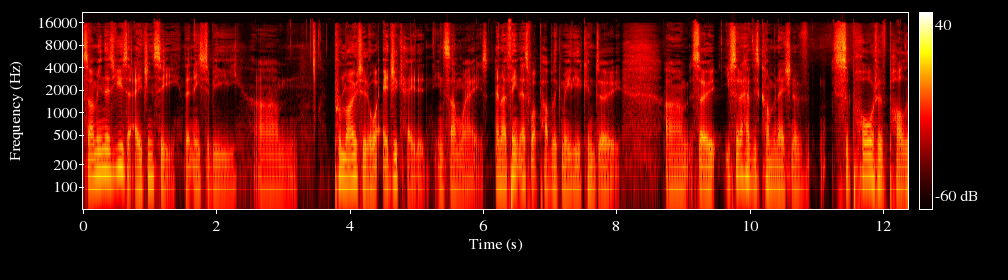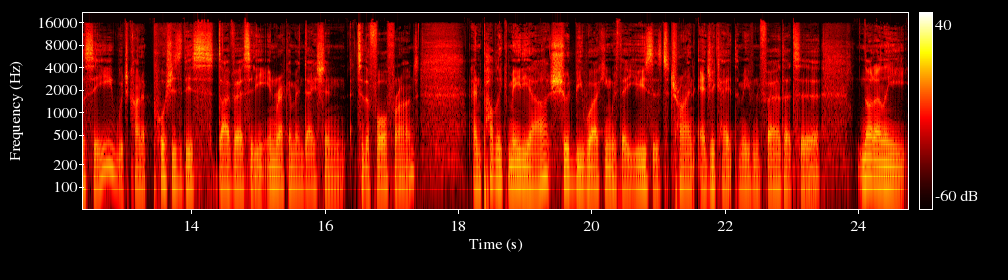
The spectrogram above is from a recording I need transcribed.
so I mean, there's user agency that needs to be um, promoted or educated in some ways, and I think that's what public media can do. Um, so you sort of have this combination of supportive policy, which kind of pushes this diversity in recommendation to the forefront, and public media should be working with their users to try and educate them even further to not only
